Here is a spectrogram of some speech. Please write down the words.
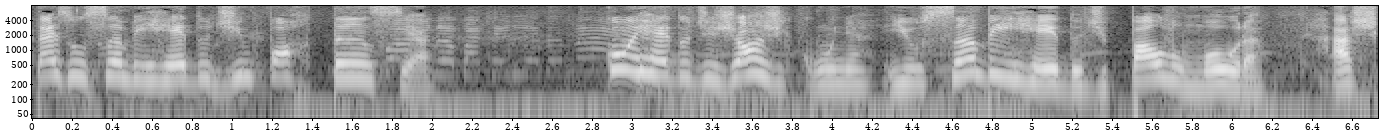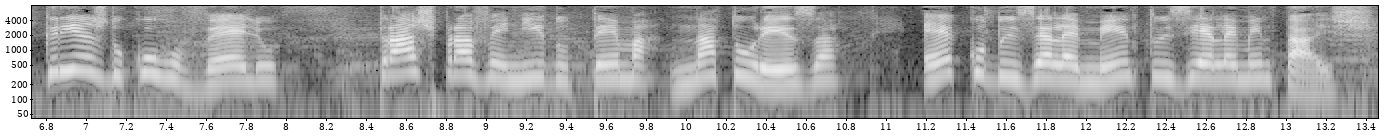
traz um samba enredo de importância. Com o enredo de Jorge Cunha e o samba enredo de Paulo Moura, as Crias do Curro Velho traz para a avenida o tema Natureza, Eco dos Elementos e Elementais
